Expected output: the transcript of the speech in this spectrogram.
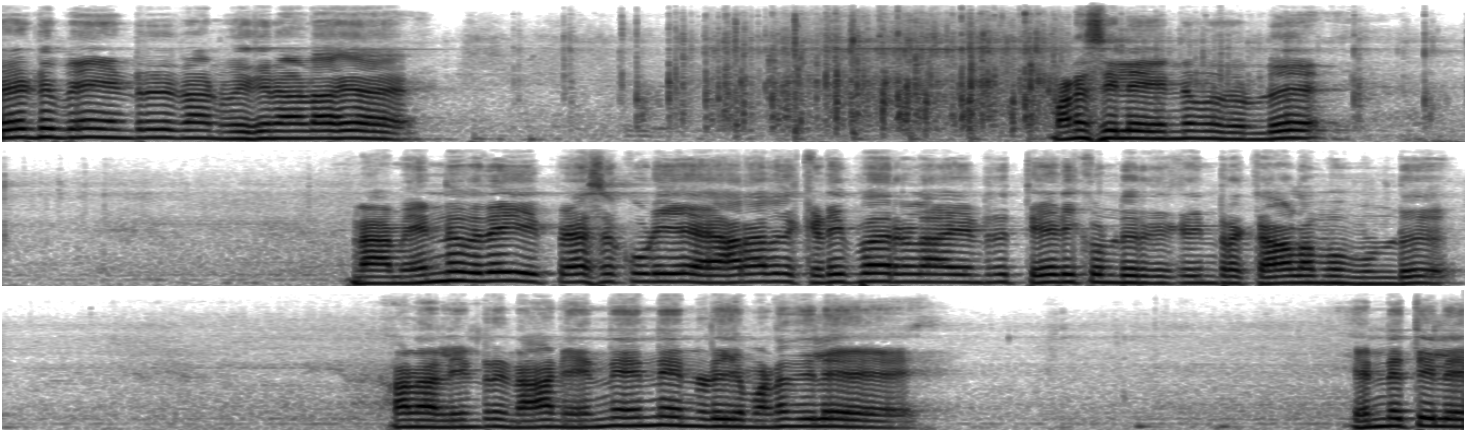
வேண்டுமே என்று நான் வெகு நாளாக மனசிலே எண்ணுவதுண்டு. நாம் எண்ணுவதை பேசக்கூடிய யாராவது கிடைப்பார்களா என்று தேடிக்கொண்டிருக்கின்ற காலமும் உண்டு. ஆனால் இன்று நான் என்ன என்ன என்னுடைய மனதிலே எண்ணத்திலே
